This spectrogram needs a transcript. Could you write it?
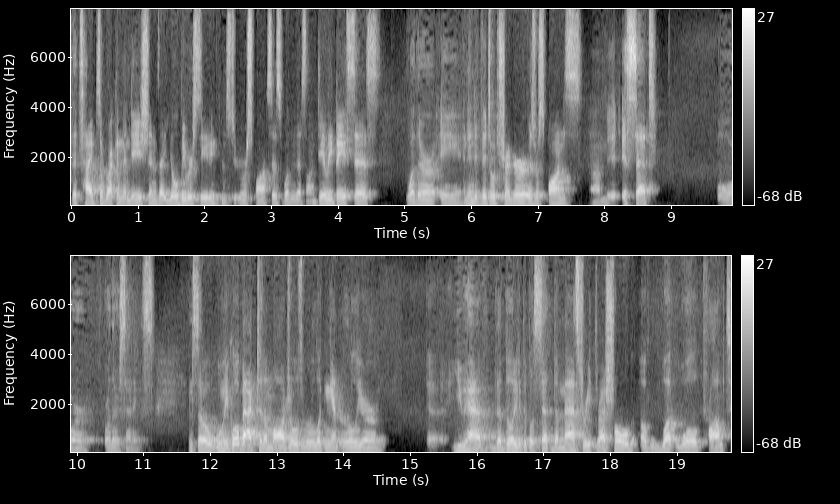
the types of recommendations that you'll be receiving from student responses, whether that's on a daily basis, whether a, an individual trigger is response um, is set, or other settings. And so when we go back to the modules we were looking at earlier, uh, you have the ability to be able to set the mastery threshold of what will prompt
